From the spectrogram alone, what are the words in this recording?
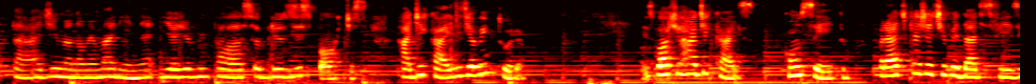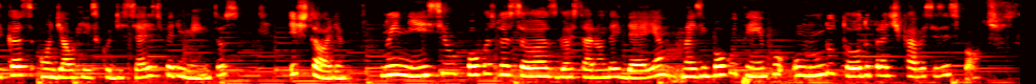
tarde, meu nome é Marina e hoje eu vim falar sobre os esportes radicais e de aventura. Esportes radicais. Conceito: práticas de atividades físicas onde há o risco de sérios experimentos. História: no início, poucas pessoas gostaram da ideia, mas em pouco tempo o mundo todo praticava esses esportes.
